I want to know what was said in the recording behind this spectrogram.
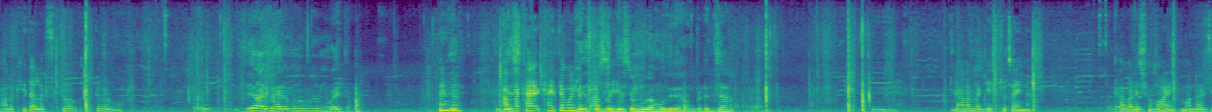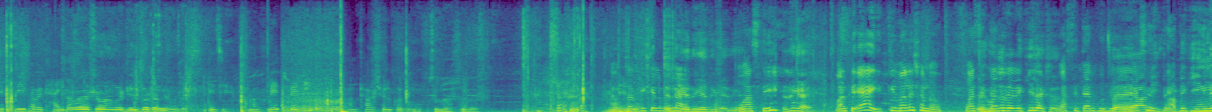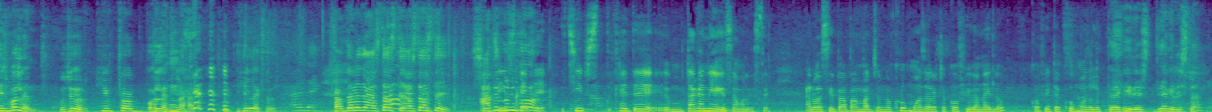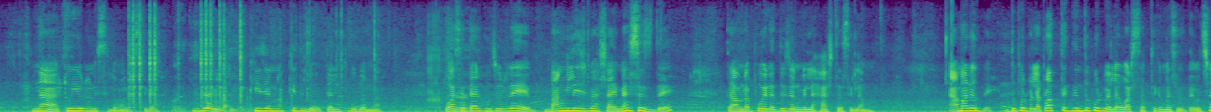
ভালো খিদা লাগছে তো খেতে পারব। যে আইবে হারে মনে করবে মুরাইতাম আমরা খাইতে বলি গেস্ট আসলে গেস্টে মুরা এখন বেটা যা। এখন আমরা গেস্টও চাই না। খাবারের সময় মনে হয় যে ফ্রি ভাবে খাই। খাবারের সময় আমরা গেস্ট দরকার নেই এই যে আমার প্লেট রেডি এখন খাওয়া শুরু করব। চলো চলো। আমরা বিকেল বেলা এদিকে এদিকে। এদিকে ওয়াসি এদিকে ওয়াসি এই কি বলে শোনো? হুজুর এটা কি লেখছো? ওয়াসি হুজুর আমি আপনি কি ইংলিশ বলেন? হুজুর কি বলেন না? কি লেখছো? সাবধানে যা আস্তে আস্তে আস্তে আস্তে। চিপস খাইতে টাকা নিয়ে গেছে আমার কাছে। আর ওয়াসির বাবা আমার জন্য খুব মজার একটা কফি বানাইলো। কফিটা খুব মজা কি রেস্ট দিয়ে রেস্টটা না টু ইউরো নিছিল আমার কাছ থেকে। কি দিয়ে গেল কি যেন কি দিল? তাহলে তো বুঝলাম না। ওয়াসি তার হুজুর রে বাংলিশ ভাষায় মেসেজ দেয়। তো আমরা পরে দুজন মিলে হাসতেছিলাম। আমারও দে দুপুরবেলা প্রত্যেক দিন দুপুরবেলা হোয়াটসঅ্যাপ থেকে মেসেজ দেয় বুঝছ?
